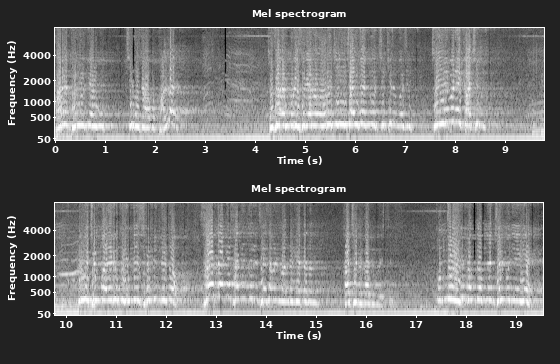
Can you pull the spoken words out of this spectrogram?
다른 태극기 하고 지도자하고 달라요. 저 사람 머릿속에는 오로지 이 자유대국을 지키는 것이 제일번의 가치입니다. 그리고 정말 어렵고 힘든 서민들도 사람답게 사는 그런 세상을 만들겠다는 가치를 가지고 있어요. 꿈도 희망도 없는 젊은이에게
